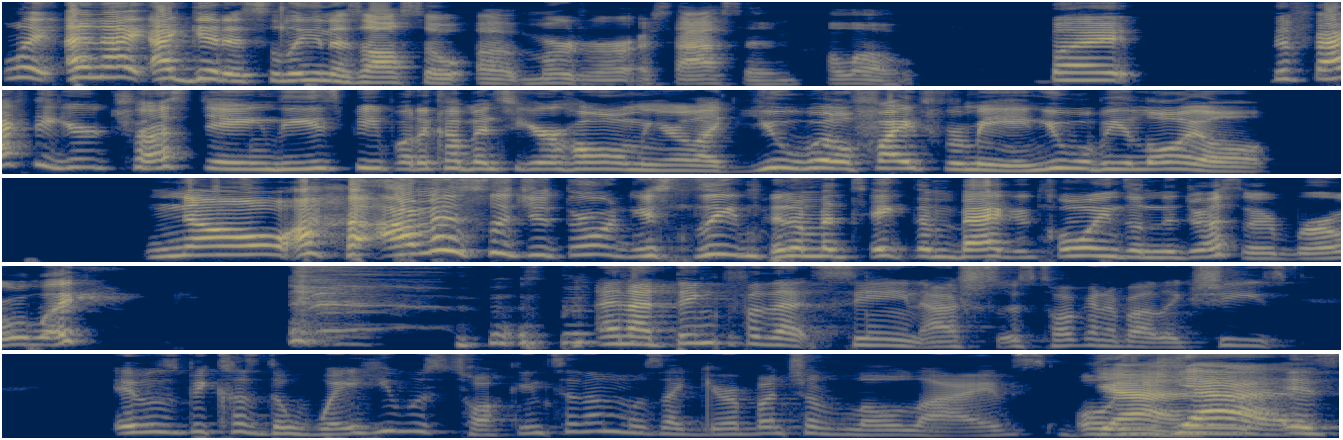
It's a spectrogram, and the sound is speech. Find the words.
Like, and I, I get it. Celaena's also a murderer, assassin. Hello, but the fact that you're trusting these people to come into your home and you're like, you will fight for me and you will be loyal. No, I'm gonna slit your throat in your sleep and I'm gonna take them bag of coins on the dresser, bro. Like, And I think for that scene, Ash is talking about like she's. It was because the way he was talking to them was like you're a bunch of low lives. All Yes. Yes. is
